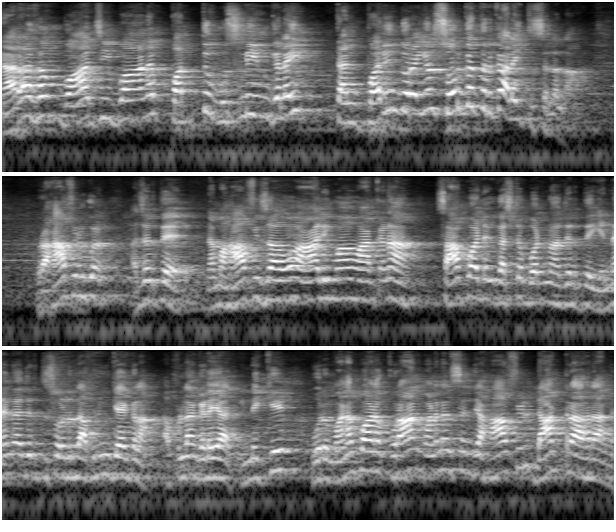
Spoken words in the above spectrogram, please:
நரகம் வாஜிபான பத்து முஸ்லீம்களை தன் பரிந்துரையில் சொர்க்கத்திற்கு அழைத்து செல்லலாம். ஒரு ஹாஃபில் குரான் அஜர்த்து நம்ம ஹாஃபிஸாவோ ஆலிமாவும் ஆக்கினா சாப்பாட்டுக்கு கஷ்டப்படணும் அஜர்த்து என்னங்க அஜர்த்து சொல்கிறது அப்படின்னு கேட்கலாம். அப்படிலாம் கிடையாது. இன்றைக்கி ஒரு மனப்பான குரான் மனநம் செஞ்ச ஹாஃபில் டாக்டர் ஆகிறாங்க.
